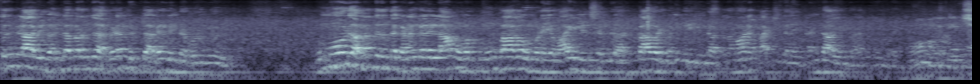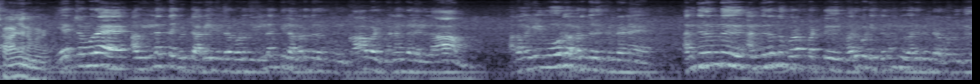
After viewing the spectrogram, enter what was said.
திருவிழாவில் வந்தமர்ந்து அவ்விடம் விட்டு அகழ்கின்ற பொழுது உம்மோடு அமர்ந்திருந்த கணங்கள் எல்லாம் உமக்கு முன்பாக உம்முடைய வாயிலில் சென்று அற்காவல் பணிபுரிகின்ற அற்புதமான காட்சிகளை கண்டா என்று நமக. ஏற்றமுறை அவ் இல்லத்தை விட்டு அகழ்கின்ற பொழுது இல்லத்தில் அமர்ந்திருக்கும் காவல் கணங்கள் எல்லாம் அகமகிழ்வோடு அமர்ந்திருக்கின்றன. அங்கிருந்து அங்கிருந்து புறப்பட்டு மறுபடி திரும்பி வருகின்ற பொழுது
